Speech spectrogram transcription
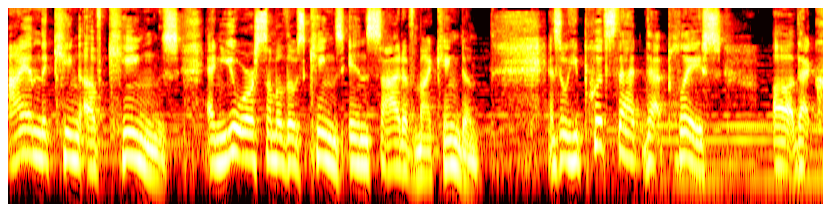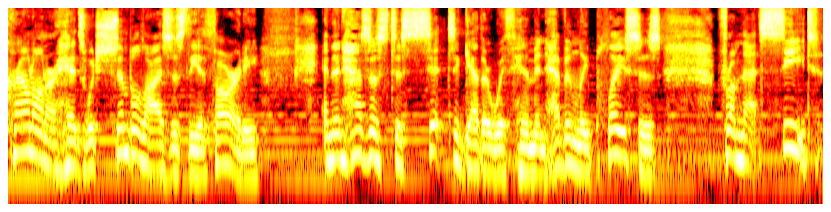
I am the king of kings, and you are some of those kings inside of my kingdom. And so he puts that, that place. Uh, that crown on our heads, which symbolizes the authority, and then has us to sit together with Him in heavenly places from that seat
